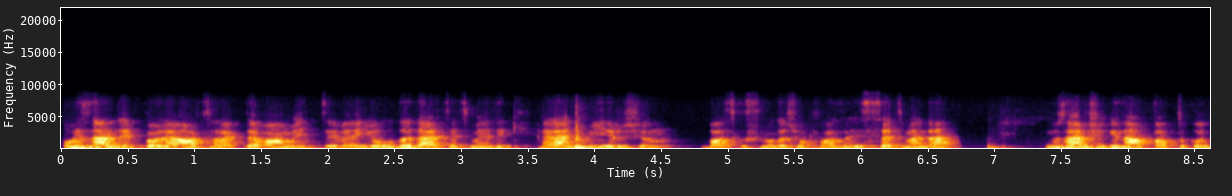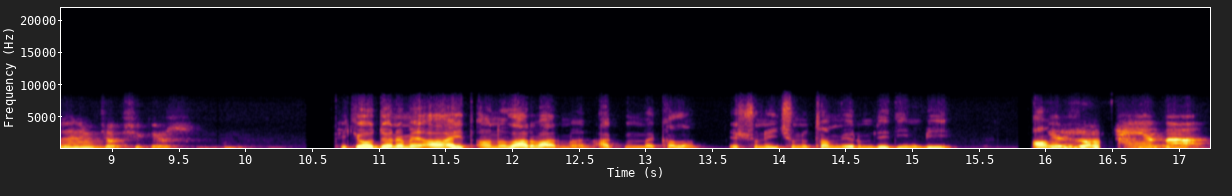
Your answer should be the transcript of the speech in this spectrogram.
O yüzden de hep böyle artarak devam etti ve yolu da dert etmedik. Herhangi bir yarışın baskısını da çok fazla hissetmeden güzel bir şekilde atlattık o dönemi çok şükür. Peki o döneme ait anılar var mı aklında kalan? Ya şunu hiç unutamıyorum dediğin bir an. Ya Romanya'da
